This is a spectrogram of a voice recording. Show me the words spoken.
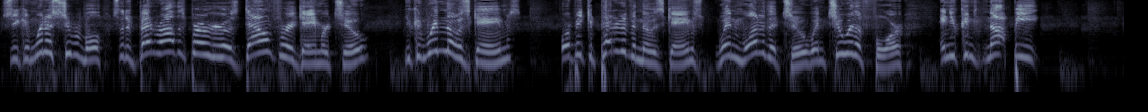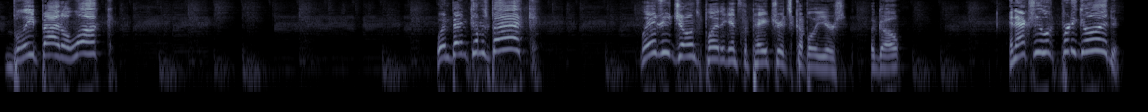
so you can win a Super Bowl so that if Ben Roethlisberger goes down for a game or two, you can win those games or be competitive in those games, win one of the two, win two of the four, and you can not be bleep out of luck when Ben comes back. Landry Jones played against the Patriots a couple of years ago and actually looked pretty good.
